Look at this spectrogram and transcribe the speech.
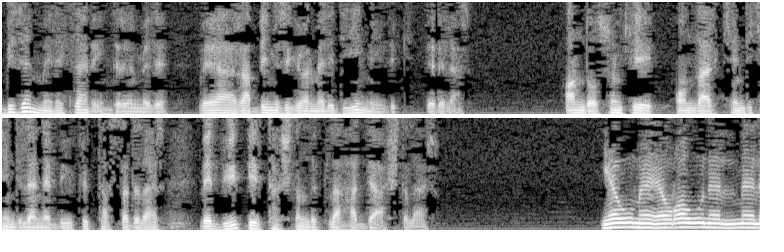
bize melekler indirilmeli veya Rabbimizi görmeli değil miydik dediler. Andolsun ki onlar kendi kendilerine büyüklük tasladılar ve büyük bir taşkınlıkla haddi aştılar. يَوْمَ يَرَوْنَ الْمَلَائِكَةَ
